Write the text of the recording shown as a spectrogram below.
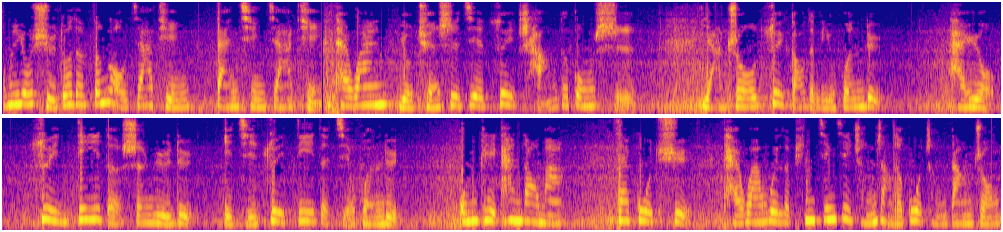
我们有许多的分偶家庭、单亲家庭。台湾有全世界最长的工时，亚洲最高的离婚率，还有最低的生育率以及最低的结婚率。我们可以看到吗？在过去。台湾为了拼经济成长的过程当中，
